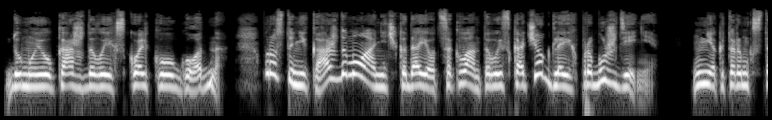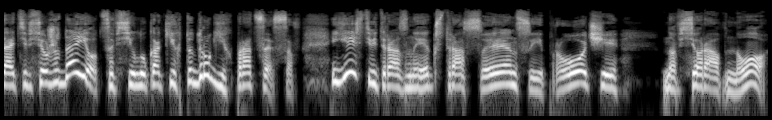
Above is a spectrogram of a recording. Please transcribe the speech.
Думаю, у каждого их сколько угодно. Просто не каждому, Анечка, дается квантовый скачок для их пробуждения. Некоторым, кстати, все же дается в силу каких-то других процессов. Есть ведь разные экстрасенсы и прочие. Но все равно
